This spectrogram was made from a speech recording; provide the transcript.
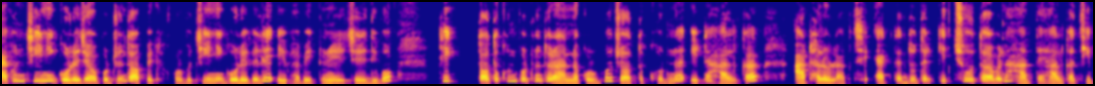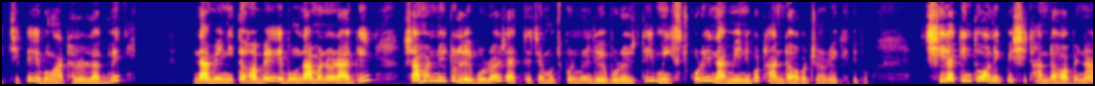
এখন চিনি গলে যাওয়া পর্যন্ত অপেক্ষা করব। চিনি গলে গেলে এইভাবে একটু নেড়ে চেড়ে দিব। ঠিক ততক্ষণ পর্যন্ত রান্না করব যতক্ষণ না এটা হালকা আঠালো লাগছে। একটা দুধের কিচ্ছু হতে হবে না। হাতে হালকা চিপচিপে এবং আঠালো লাগবে। নামিয়ে নিতে হবে এবং নামানোর আগে সামান্য একটু লেবুর রস একটা চামচ পরিমাণে লেবুর রস দিয়ে মিক্সড করে নামিয়ে নেব, ঠান্ডা হবার জন্য রেখে দেবো। শিরা কিন্তু অনেক বেশি ঠান্ডা হবে না,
